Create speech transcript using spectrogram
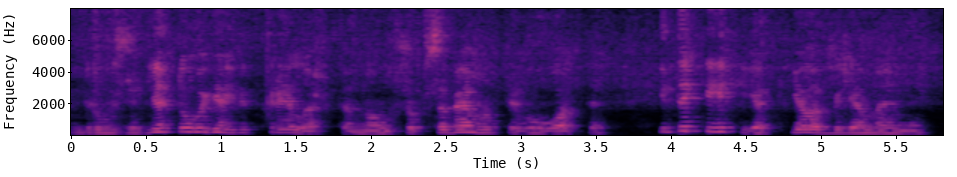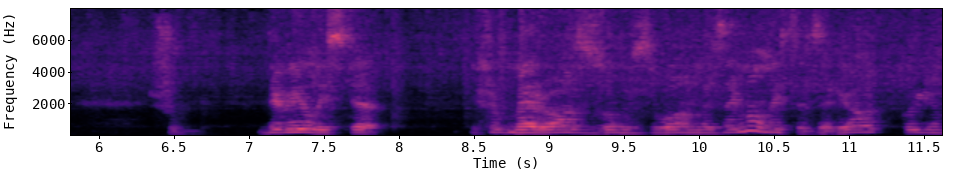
друзі, для того я відкрила ж канал, щоб себе мотивувати. І таких, як я біля мене, щоб дивилися, щоб ми разом з вами займалися зарядкою.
